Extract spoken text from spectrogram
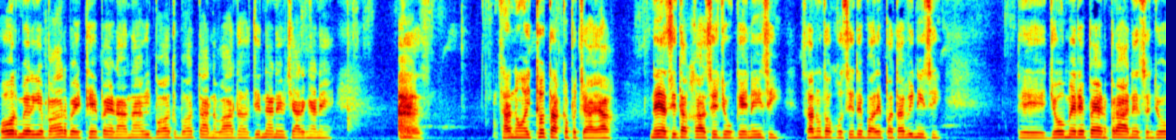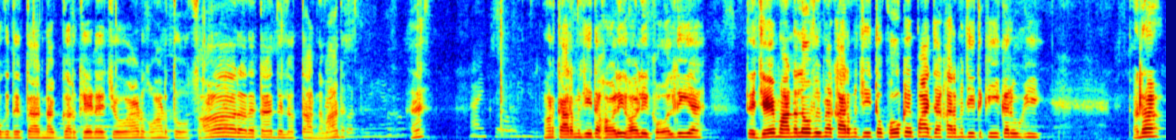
ਹੋਰ ਮੇਰੀਆਂ ਬਾਹਰ ਬੈਠੇ ਭੈਣਾਂ ਦਾ ਵੀ ਬਹੁਤ ਬਹੁਤ ਧੰਨਵਾਦ ਜਿਨ੍ਹਾਂ ਨੇ ਵਿਚਾਰੀਆਂ ਨੇ ਸਾਨੂੰ ਇੱਥੋਂ ਤੱਕ ਪਹੁੰਚਾਇਆ। ਨਹੀਂ, ਅਸੀਂ ਤਾਂ ਕਾਸੇ ਜੋਗੇ ਨਹੀਂ ਸੀ। ਸਾਨੂੰ ਤਾਂ ਕੁਛ ਦੇ ਬਾਰੇ ਪਤਾ ਵੀ ਨਹੀਂ ਸੀ। ਤੇ ਜੋ ਮੇਰੇ ਭੈਣ ਭਰਾ ਨੇ ਸੰਯੋਗ ਦਿੱਤਾ ਨਗਰ, ਖੇੜੇ ਚੋਂ, ਆਂਢ ਗੁਆਂਢ ਤੋਂ ਸਾਰਾ ਦਾ ਤਹਿ ਦਿਲੋਂ ਧੰਨਵਾਦ। ਹੈ? ਹੁਣ ਕਰਮਜੀਤ ਹੌਲੀ ਹੌਲੀ ਖੋਲਦੀ ਹੈ। ਤੇ ਜੇ ਮੰਨ ਲਓ ਵੀ ਮੈਂ ਕਰਮਜੀਤ ਤੋਂ ਖੋ ਕੇ ਭਾਜਾ, ਕਰਮਜੀਤ ਕੀ ਕਰੂਗੀ? ਹਨਾ?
